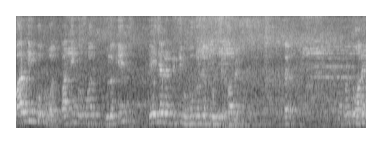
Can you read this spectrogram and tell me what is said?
পার্কিং কক্ষপথ। পার্কিং কক্ষপথগুলো কি? এই জায়গায় কৃত্রিম উপগ্রহ যে উপস্থিত হবে উপরে তো অনেক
